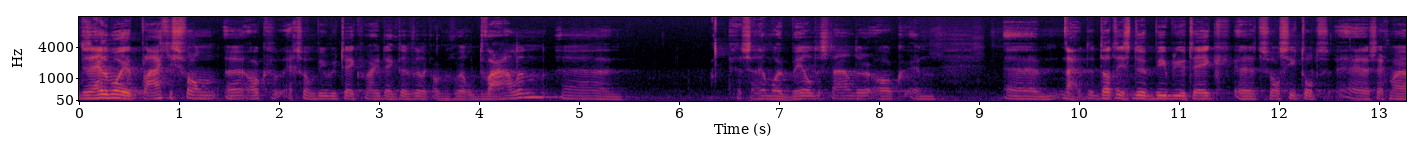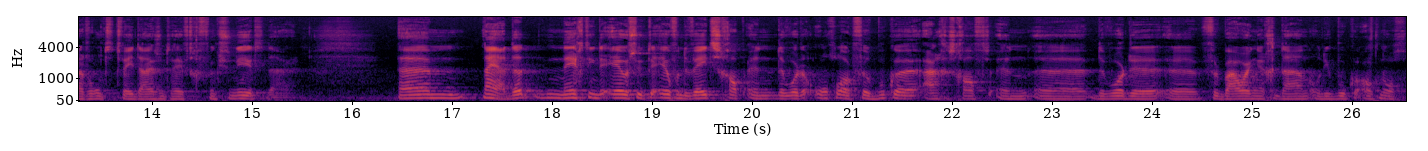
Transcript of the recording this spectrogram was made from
er zijn hele mooie plaatjes van, ook echt zo'n bibliotheek waar je denkt, daar wil ik ook nog wel dwalen. er zijn heel mooie beelden staan er ook. En nou, dat is de bibliotheek uh, zoals die tot uh, zeg maar rond 2000 heeft gefunctioneerd daar. Um, nou ja, de 19e eeuw is natuurlijk de eeuw van de wetenschap en er worden ongelooflijk veel boeken aangeschaft en eh, er worden verbouwingen gedaan om die boeken ook nog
